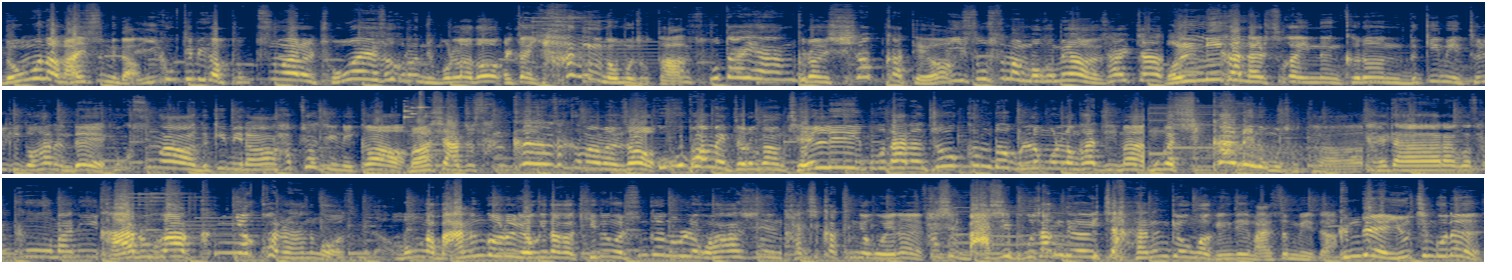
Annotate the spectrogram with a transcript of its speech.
너무나 맛있습니다. 이국TV가 복숭아를 좋아해서 그런지 몰라도 일단 향이 너무 좋다. 소다향 그런 시럽 같아요. 이 소스만 먹으면 살짝 멀미가 날 수가 있는 그런 느낌이 들기도 하는데 복숭아 느낌이랑 합쳐지니까 맛이 아주 상큼상큼하면서 호구팜에 들어간 젤리보다는 조금 더 물렁물렁하지만 뭔가 식감이 너무 좋다. 달달하고 상큼하니 가루가 큰 역할을 하는 것 같습니다. 뭔가 많은 거를 여기다가 기능을 숨겨놓으려고 하시는 간식 같은 경우에는 사실 맛이 보장되어 있지 않은 경우가 굉장히 많습니다. 근데 이 친구는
